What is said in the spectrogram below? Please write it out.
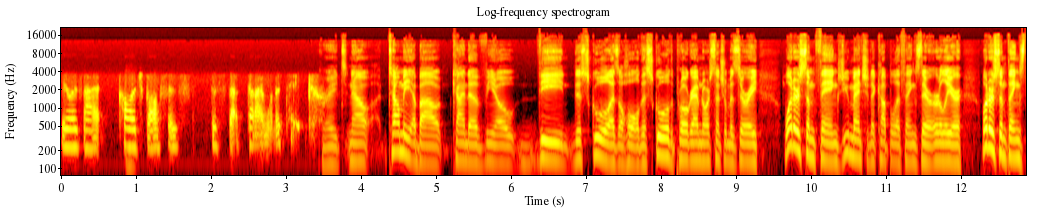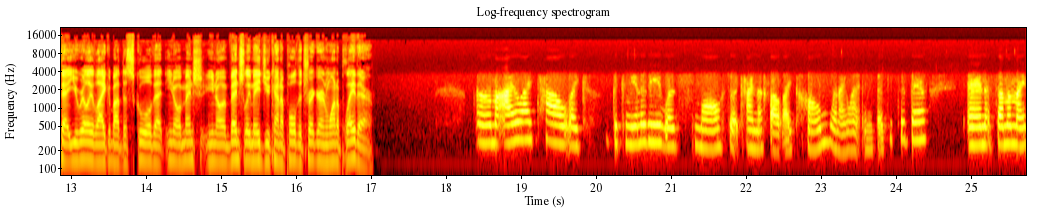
realized that college golf is the step that I want to take. Great. Now, tell me about kind of you know the the school as a whole, the school, the program, North Central Missouri. What are some things you mentioned a couple of things there earlier? What are some things that you really like about the school that you know you know eventually made you kind of pull the trigger and want to play there? Um, I liked how like the community was small, so it kind of felt like home when I went and visited there. And some of my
